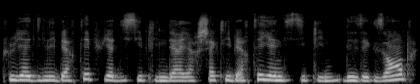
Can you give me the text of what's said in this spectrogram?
plus il y a de liberté, plus il y a de discipline. Derrière chaque liberté, il y a une discipline. Des exemples,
